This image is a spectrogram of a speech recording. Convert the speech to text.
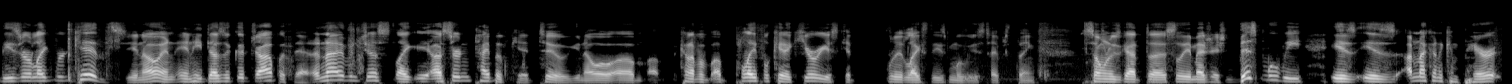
these are like for kids, you know, and, and he does a good job with that. And not even just like a certain type of kid too, you know, um, a, kind of a, a playful kid, a curious kid really likes these movies types of thing. Someone who's got uh, silly imagination. This movie is is I'm not going to compare it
